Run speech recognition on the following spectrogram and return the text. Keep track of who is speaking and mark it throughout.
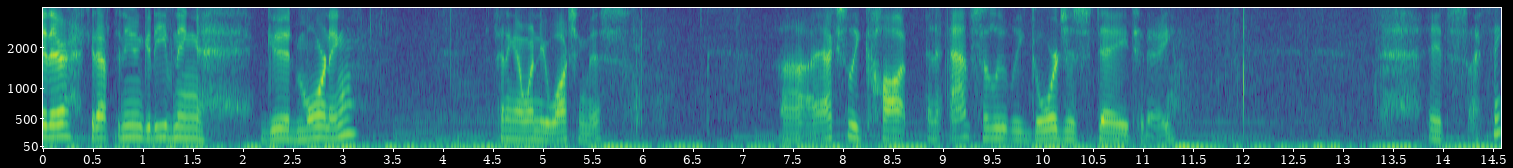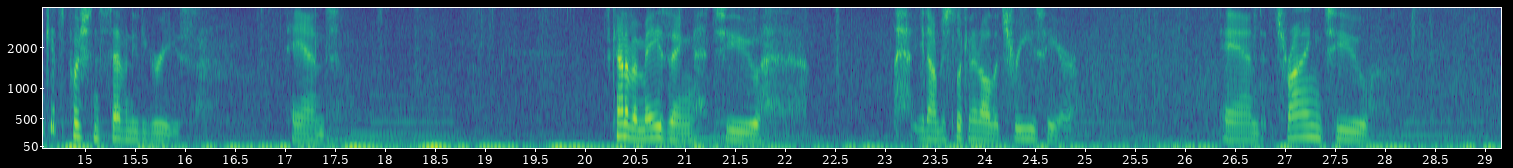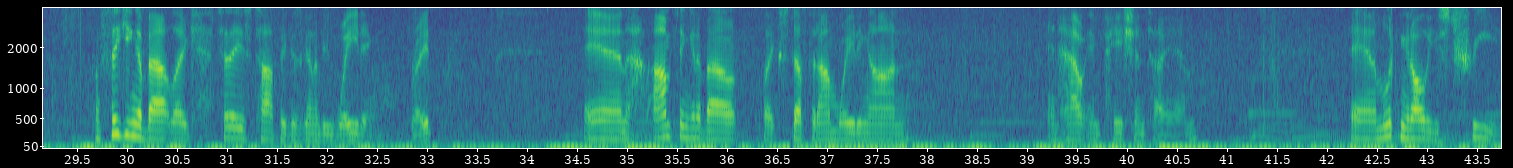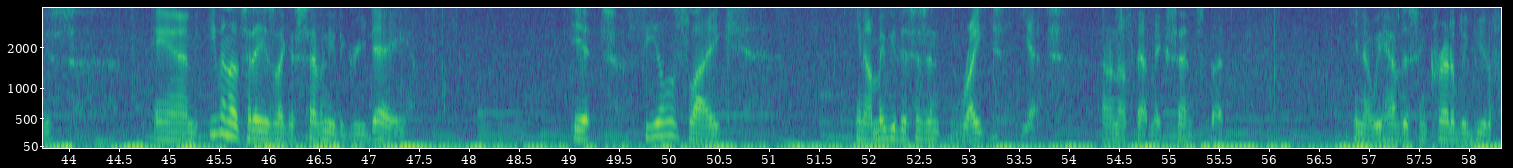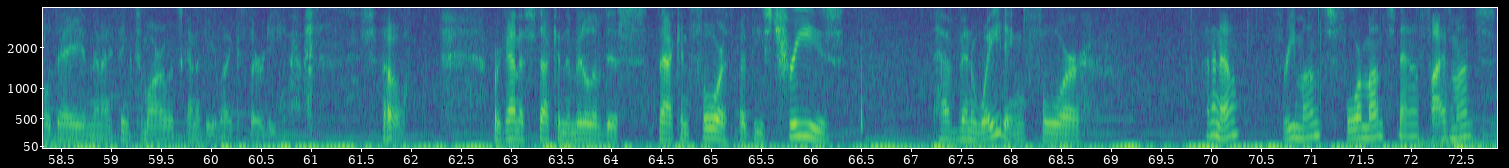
Speaker 1: Hey there, good afternoon, good evening, good morning, depending on when you're watching this. Uh, I actually caught an absolutely gorgeous day today. It's, I think it's pushing 70 degrees. And it's kind of amazing to, you know, I'm just looking at all the trees here and trying to I'm thinking about like today's topic is going to be waiting, right? And I'm thinking about like stuff that I'm waiting on and how impatient I am. And I'm looking at all these trees, and even though today is like a 70 degree day, it feels like, you know, maybe this isn't right yet. I don't know if that makes sense, but you know, we have this incredibly beautiful day, and then I think tomorrow it's going to be like 30. so we're kind of stuck in the middle of this back and forth. But these trees have been waiting for, I don't know, three months, four months now, five months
